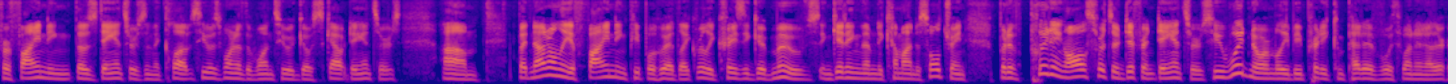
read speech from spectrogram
for finding those dancers in the clubs. He was one of the ones who would go scout dancers, um, but not only of finding people who had like really crazy good moves and getting them to come onto Soul Train, but of putting all sorts of different dancers who would normally be pretty competitive with one another,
